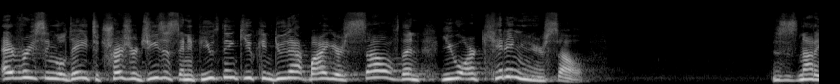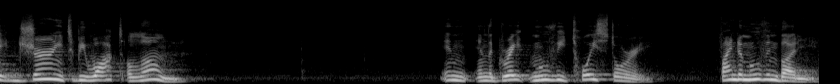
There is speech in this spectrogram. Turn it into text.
every single day to treasure Jesus. And if you think you can do that by yourself, then you are kidding yourself. This is not a journey to be walked alone. In, in the great movie Toy Story, find a moving buddy.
